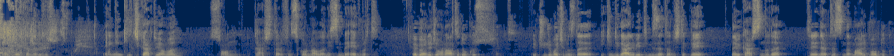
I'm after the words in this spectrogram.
sayfa yakalanabilir. Engin kill çıkartıyor ama son karşı tarafın skorunu alan isim de Edward. Ve böylece 16-9 Evet. Üçüncü maçımızda ikinci galibiyetimizle tanıştık ve Navi karşısında da tren haritasında mağlup olduk.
